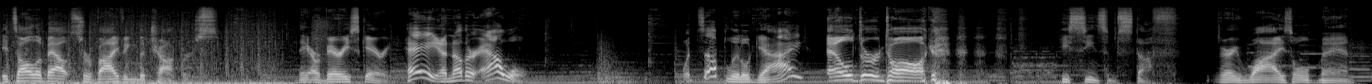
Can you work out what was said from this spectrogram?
It's all about surviving the choppers. They are very scary. Hey, another owl. What's up, little guy? Elder dog. He's seen some stuff. Very wise old man.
